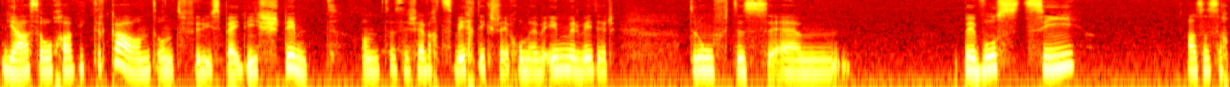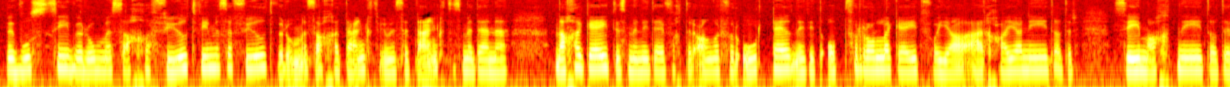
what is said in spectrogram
ja, so kann weitergehen und, und für uns beide stimmt. Und das ist einfach das Wichtigste. Ich komme immer wieder darauf, dass ähm, Bewusstsein, also sich bewusst sein, warum man Sachen fühlt, wie man sie fühlt, warum man Sachen denkt, wie man sie denkt, dass man denen nachgeht, dass man nicht einfach der andere verurteilt, nicht in die Opferrolle geht von ja, er kann ja nicht oder sie macht nicht oder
